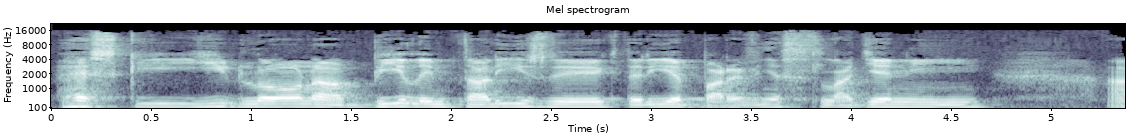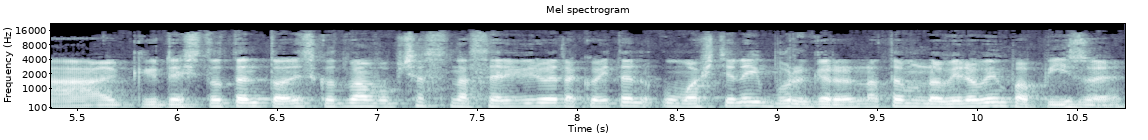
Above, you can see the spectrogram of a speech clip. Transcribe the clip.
hezký jídlo na bílém talíři, který je barevně sladěný, a kdežto ten Tony Scott vám občas naservíruje takový ten umaštěný burger na tom novinovém papíře,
